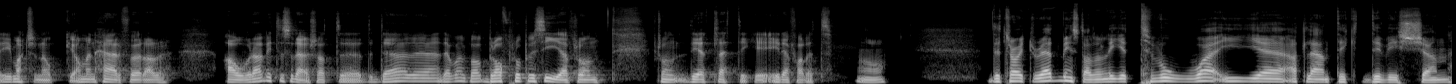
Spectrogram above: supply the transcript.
i matcherna och ja men härförar aura lite sådär. Så att eh, det där eh, det var en bra profetia från, från The Athletic i, i det fallet. Ja. Detroit Red Wings då, de ligger tvåa i eh, Atlantic Division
